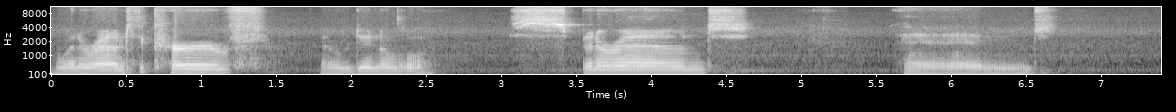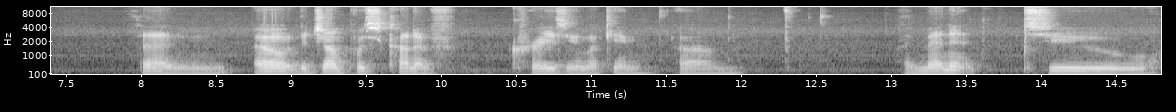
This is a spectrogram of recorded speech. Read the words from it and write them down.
went around the curve. Now we're doing a little spin around. And then, oh, the jump was kind of crazy looking. Um, I meant it to,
